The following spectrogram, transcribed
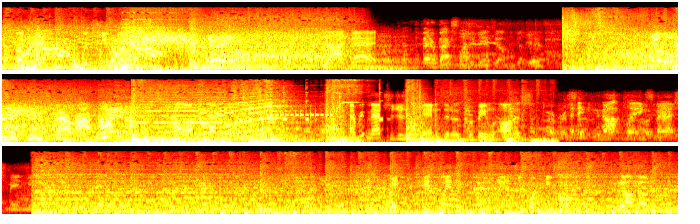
With Hugo. Yeah. Not bad. A better backslide again, Joe. Yellow. Win. How long did that play? Every match should just be canon dittos, for being honest. I think not playing Smash made me... He's, playing the Fantasy 14. We all know this.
